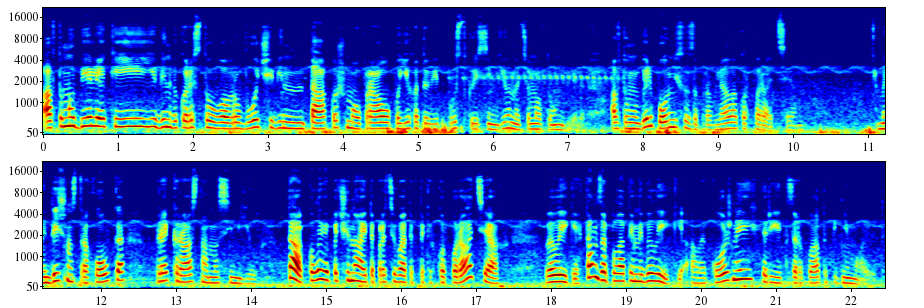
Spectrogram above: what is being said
Автомобіль, який він використовував робочий, він також мав право поїхати у відпустку із сім'єю на цьому автомобілі. Автомобіль повністю заправляла корпорація. Медична страховка прекрасна на сім'ю. Так, коли ви починаєте працювати в таких корпораціях великих, там зарплати невеликі, але кожний рік зарплату піднімають.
